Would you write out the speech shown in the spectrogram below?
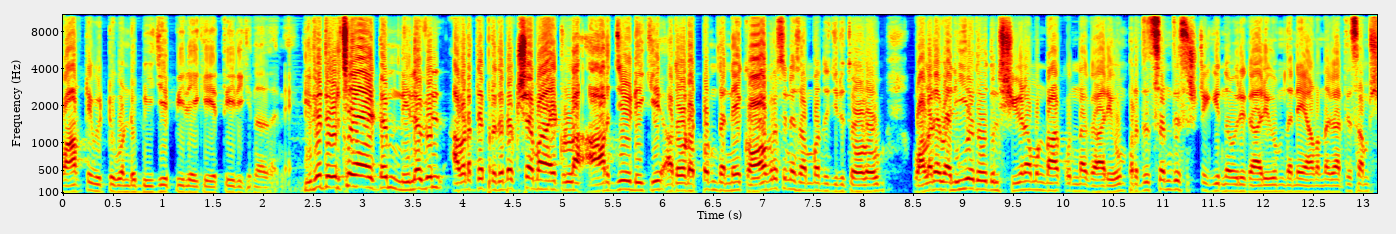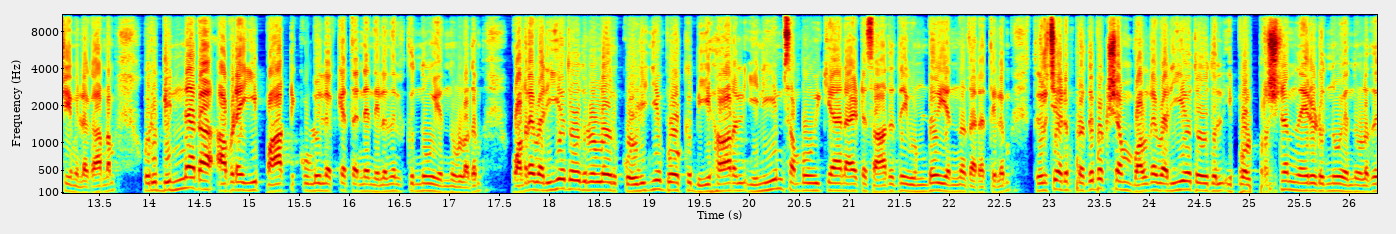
പാർട്ടി വിട്ടുകൊണ്ട് ബി ജെ പിയിലേക്ക് എത്തിയിരിക്കുന്നത് തന്നെ. ഇത് തീർച്ചയായിട്ടും നിലവിൽ അവിടുത്തെ പ്രതിപക്ഷമായിട്ടുള്ള ആർ ജെ ഡിക്ക് അതോടൊപ്പം തന്നെ കോൺഗ്രസിനെ സംബന്ധിച്ചിടത്തോളവും വളരെ വലിയ തോതിൽ ക്ഷീണമുണ്ടാക്കുന്ന കാര്യവും പ്രതിസന്ധി സൃഷ്ടിക്കുന്ന ഒരു കാര്യവും തന്നെയാണെന്ന കാര്യത്തിൽ സംശയമില്ല. കാരണം ഒരു ഭിന്നത അവിടെ ഈ പാർട്ടിക്കുള്ളിലൊക്കെ തന്നെ നിലനിൽക്കുന്നു എന്നുള്ളതും വളരെ വലിയ തോതിലുള്ള ഒരു കൊഴിഞ്ഞുപോക്ക് ബീഹാറിൽ ഇനിയും സംഭവിക്കാനായിട്ട് സാധ്യതയുണ്ട് എന്ന തരത്തിലും തീർച്ചയായിട്ടും പ്രതിപക്ഷം വളരെ വലിയ തോതിൽ ഇപ്പോൾ പ്രശ്നം നേരിടുന്നു എന്നുള്ളത്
